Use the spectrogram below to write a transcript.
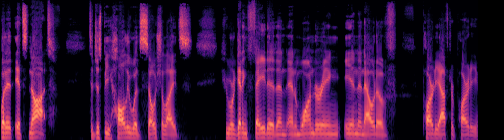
But it, it's not to just be Hollywood socialites who are getting faded and, and wandering in and out of party after party.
